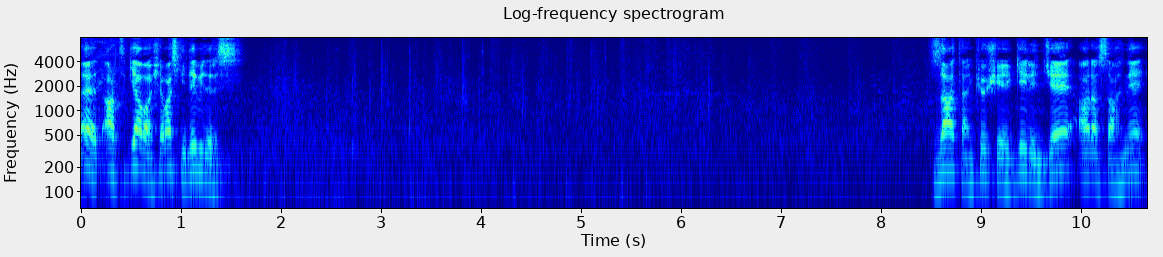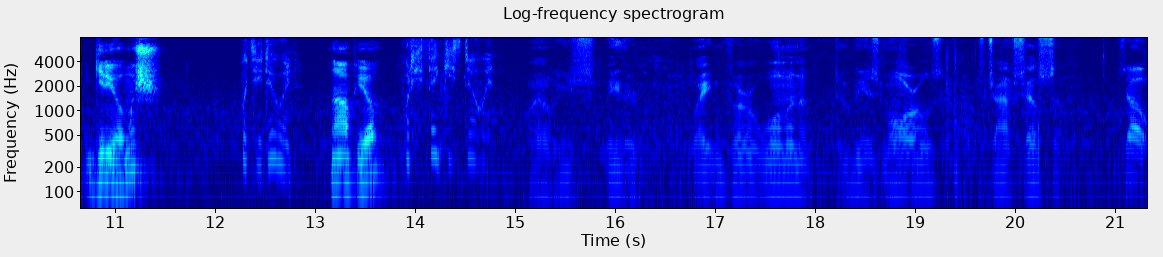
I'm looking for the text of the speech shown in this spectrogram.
Evet artık yavaş yavaş gidebiliriz. Zaten köşeye gelince ara sahne giriyormuş. What's he doing? Ne yapıyor? What do you think he's doing? Well, he's either waiting for a woman of dubious morals or he's trying to sell something. So,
